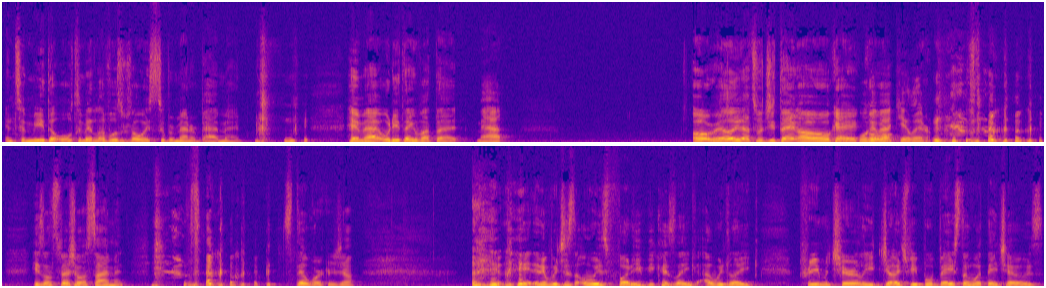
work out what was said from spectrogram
And to me, the ultimate levels was always Superman or Batman. hey, Matt, what do you think about that? Matt, Oh, really? That's what you think? Oh, okay. we'll cool. get back to you later. He's on special assignment. Still workers, y'all. and it was just always funny because like I would like prematurely judge people based on what they chose.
